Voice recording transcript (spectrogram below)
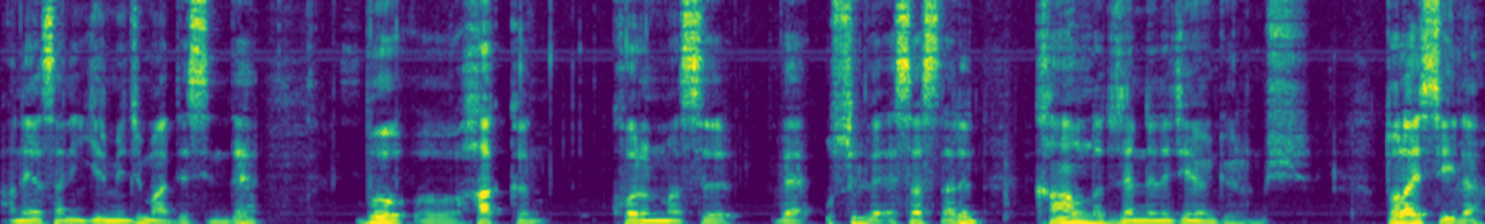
anayasanın 20. maddesinde bu e, hakkın korunması ve usul ve esasların kanunla düzenleneceği öngörülmüş. Dolayısıyla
